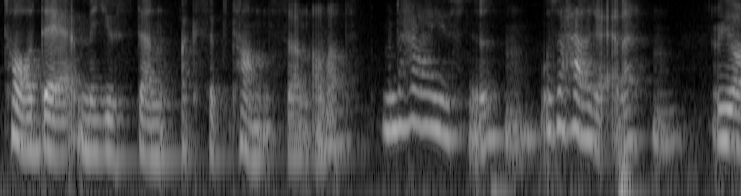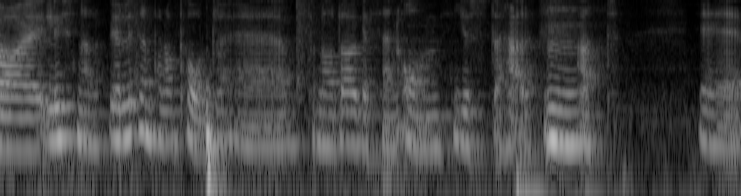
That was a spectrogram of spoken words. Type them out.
Ta det med just den acceptansen av att, men det här är just nu. Mm. Och så här är det. Mm. Och jag lyssnade, jag lyssnade på någon podd eh, för några dagar sedan om just det här. Mm. Att eh,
